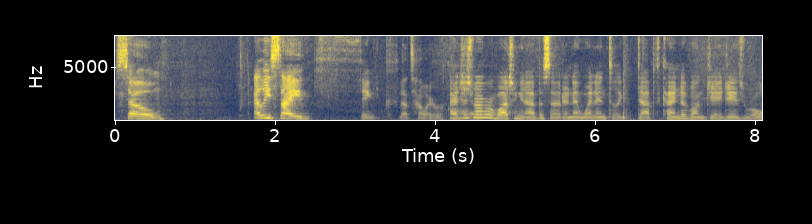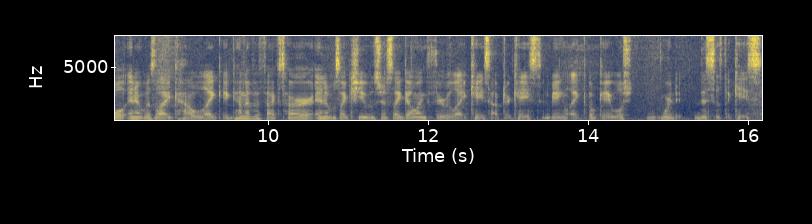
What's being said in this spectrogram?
So, at least I think that's how I recall. I just remember watching an episode and it went into like depth kind of on JJ's role and it was like how like it kind of affects her and it was like she was just like going through like case after case and being like okay well sh- we're d- this is the case.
